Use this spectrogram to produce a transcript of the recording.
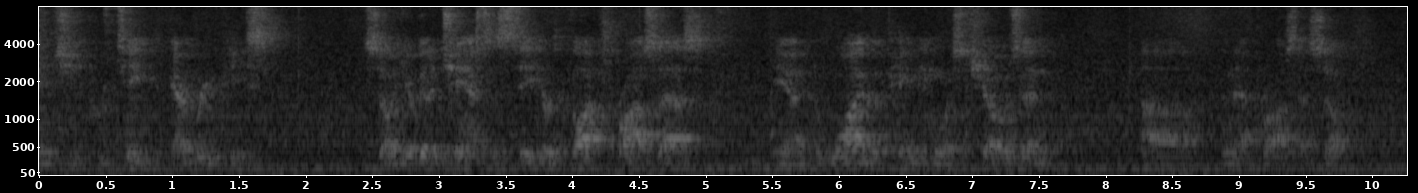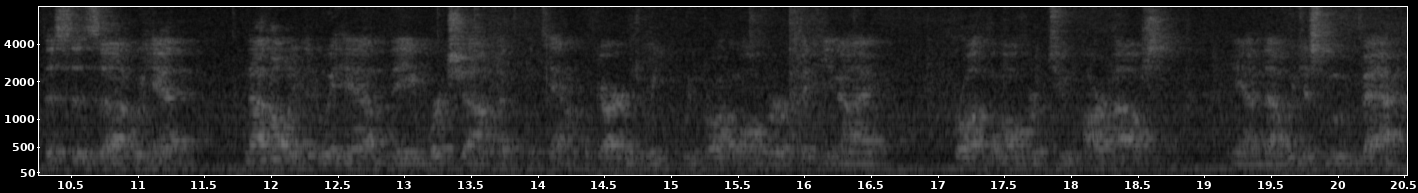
and she critiqued every piece. So you'll get a chance to see her thought process and why the painting was chosen uh, in that process. So this is, uh, we had, not only did we have the workshop at the Botanical Gardens, we, we brought them over, Vicki and I brought them over to our house, and uh, we just moved back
